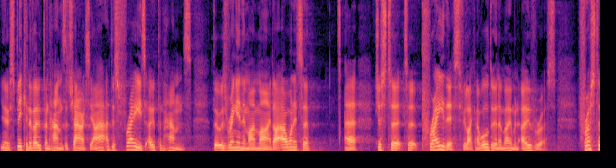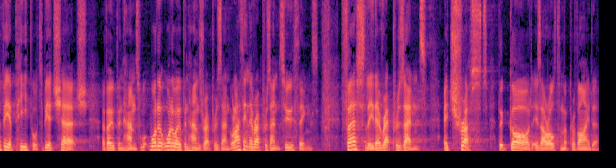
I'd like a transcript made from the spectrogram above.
you know, speaking of open hands, a charity, I had this phrase, open hands, that was ringing in my mind. I, I wanted to uh, just to, to pray this, if you like, and I will do in a moment, over us. For us to be a people, to be a church of open hands. What, what, what do open hands represent? Well, I think they represent two things. Firstly, they represent a trust that God is our ultimate provider.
